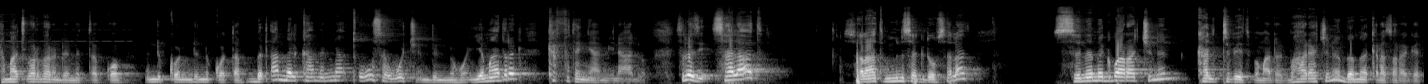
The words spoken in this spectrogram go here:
ከማጭበርበር እንድንቆጠብ፣ በጣም መልካምና ጥሩ ሰዎች እንድንሆን የማድረግ ከፍተኛ ሚና አለው። ስለዚህ ሰላት ሰላት የምንሰግደው ሰላት ስነ ምግባራችንን ከልትቤት በማድረግ ባህሪያችንን በመቅረጽ ረገድ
